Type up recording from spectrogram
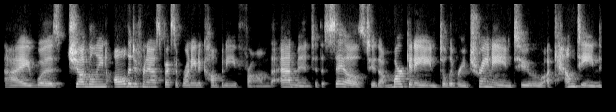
I was juggling all the different aspects of running a company from the admin to the sales to the marketing, delivering training to accounting,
